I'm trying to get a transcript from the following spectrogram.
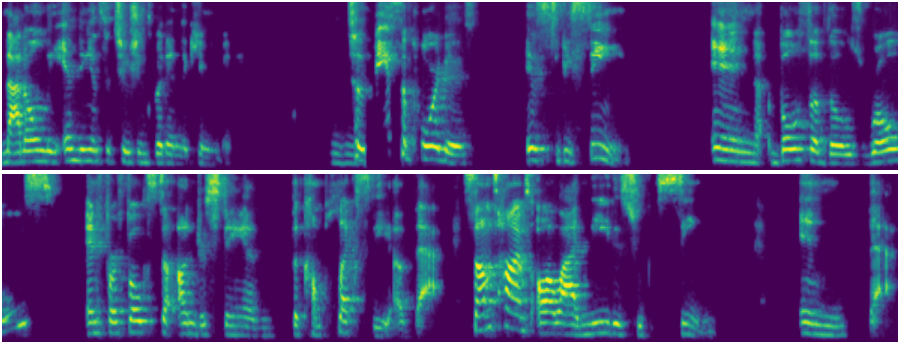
not only in the institutions, but in the community. Mm-hmm. To be supportive is to be seen in both of those roles and for folks to understand the complexity of that. Sometimes all I need is to be seen in that.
